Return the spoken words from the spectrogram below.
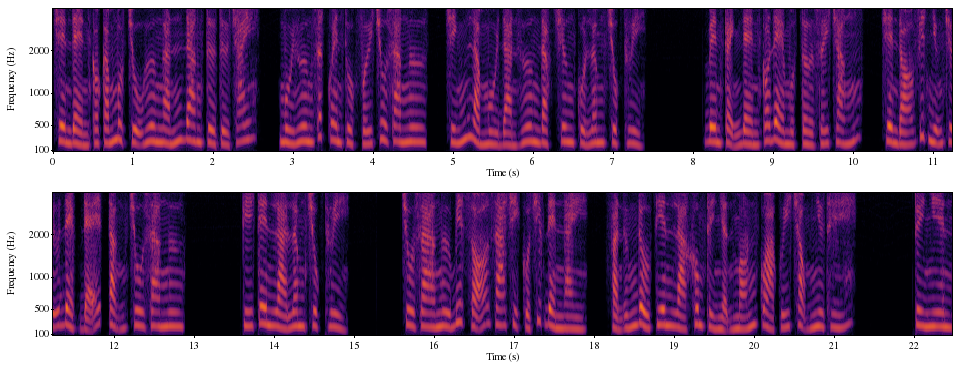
Trên đèn có cắm một trụ hương ngắn đang từ từ cháy, mùi hương rất quen thuộc với Chu Gia Ngư, chính là mùi đàn hương đặc trưng của Lâm Trục Thủy. Bên cạnh đèn có đè một tờ giấy trắng, trên đó viết những chữ đẹp đẽ tặng Chu Gia Ngư. Ký tên là Lâm Trục Thủy. Chu Gia Ngư biết rõ giá trị của chiếc đèn này, phản ứng đầu tiên là không thể nhận món quà quý trọng như thế. Tuy nhiên,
